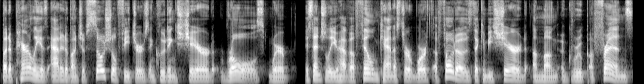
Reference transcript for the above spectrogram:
but apparently has added a bunch of social features, including shared rolls, where essentially you have a film canister worth of photos that can be shared among a group of friends,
